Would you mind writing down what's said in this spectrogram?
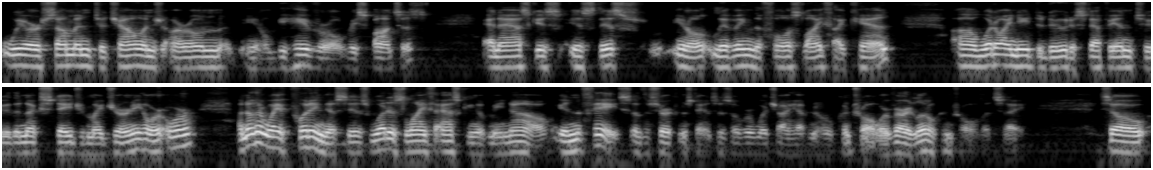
we are summoned to challenge our own, you know, behavioral responses, and ask: Is is this, you know, living the fullest life I can? Uh, what do I need to do to step into the next stage of my journey? Or, or another way of putting this is, what is life asking of me now in the face of the circumstances over which I have no control or very little control, let's say? So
